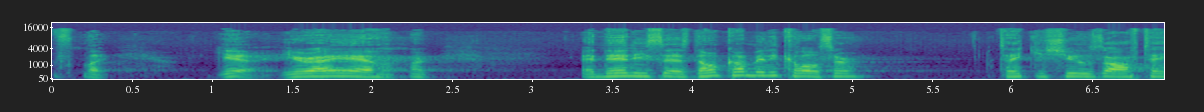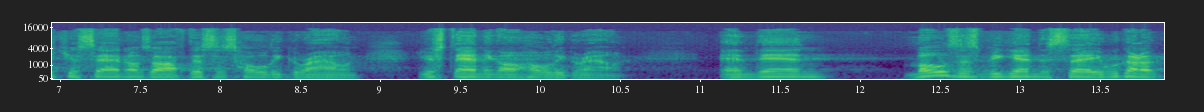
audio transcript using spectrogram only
It's like, yeah, here I am. and then he says, Don't come any closer. Take your shoes off, take your sandals off. This is holy ground. You're standing on holy ground. And then Moses began to say, We're going to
